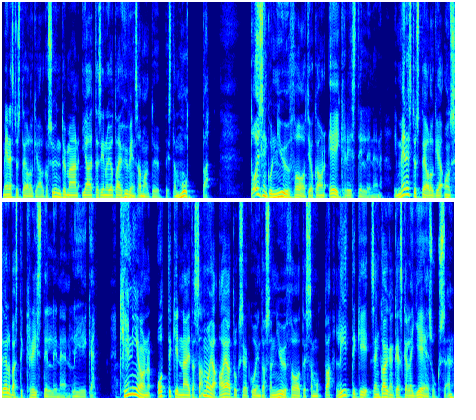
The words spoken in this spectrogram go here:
menestysteologia alkoi syntymään, ja että siinä on jotain hyvin samantyyppistä. Mutta toisin kuin New Thought, joka on ei-kristillinen, niin menestysteologia on selvästi kristillinen liike. Kenyon ottikin näitä samoja ajatuksia kuin tuossa New Thoughtissa, mutta liittikin sen kaiken keskelle Jeesuksen.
